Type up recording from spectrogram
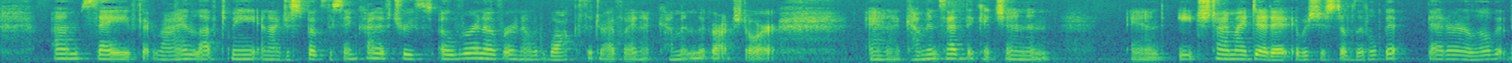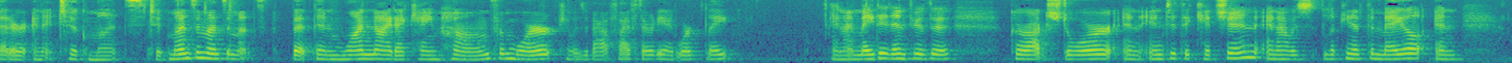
um, saved, that Ryan loved me, and I just spoke the same kind of truths over and over. And I would walk the driveway, and I'd come in the garage door, and I'd come inside the kitchen, and and each time I did it, it was just a little bit better, a little bit better, and it took months, it took months and months and months. But then one night I came home from work. It was about five thirty. I'd worked late, and I made it in through the garage door and into the kitchen, and I was looking at the mail and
